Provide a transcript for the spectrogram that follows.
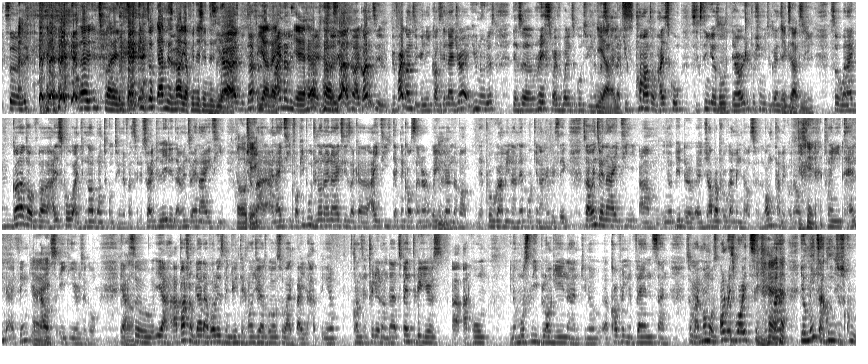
so it's fine. It's, it's okay. At least now you're finishing this year. yeah, right? Definitely, Yeah, like- finally. yeah. Right. So yeah, no, I got into before I got into uni because in Nigeria, you know this. There's a race for everybody to go to university. Yeah, like you Mm. come out of high school, 16 years old, they're already pushing you to go into Exactly. university. So when I got out of uh, high school, I did not want to go to university, so I delayed it. I went to NIIT. Oh, which okay. my- an IT for people who do not know NIIT is like a IT technical center where you Mm. learn about the programming and networking and everything. So I went to NIIT, um, you know, did a, a Java programming that was a long time ago. That was 2010, I think. Yeah, that was eight years ago. Yeah. Wow. So yeah, apart from that, I've always been doing technology as well. So I, I have, you know, concentrated on that. Spent three years uh, at home. You know, mostly blogging and you know uh, covering events, and so my mom was always worried, saying, "Ma, "Your mates are going to school.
